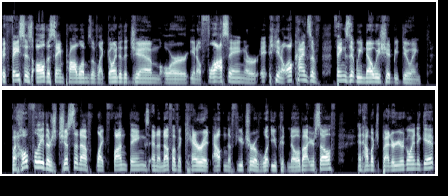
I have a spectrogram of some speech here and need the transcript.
it faces all the same problems of like going to the gym or you know flossing or eh, you know all kinds of things that we know we should be doing but hopefully there's just enough like fun things and enough of a carrot out in the future of what you could know about yourself and how much better you're going to get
